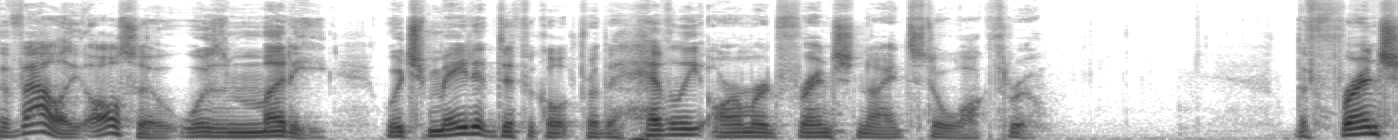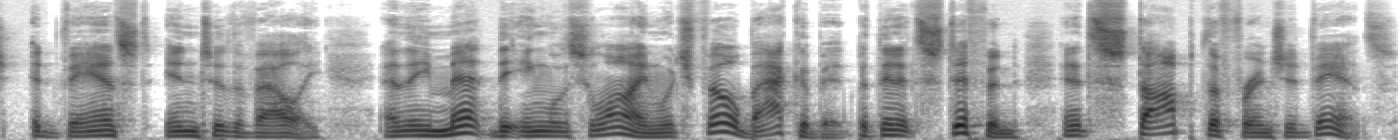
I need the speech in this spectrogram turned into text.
The valley also was muddy, which made it difficult for the heavily armored French knights to walk through. The French advanced into the valley, and they met the English line, which fell back a bit, but then it stiffened and it stopped the French advance.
